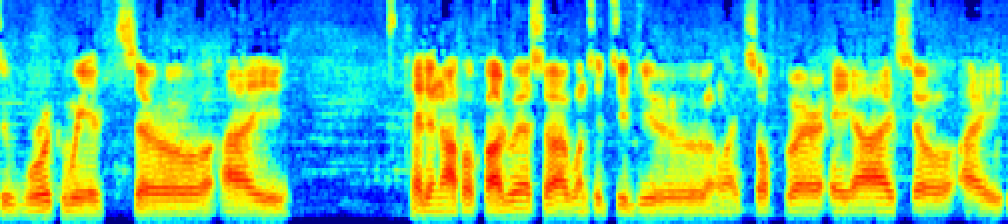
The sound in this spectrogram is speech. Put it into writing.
to work with. So I had enough of hardware, so I wanted to do like software AI. So I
